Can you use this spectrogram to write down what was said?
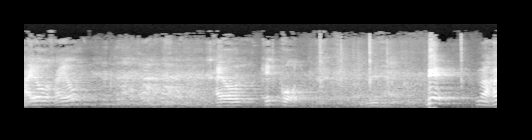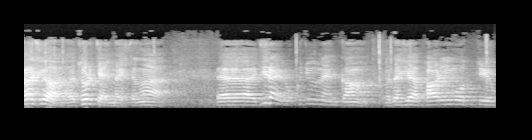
さようさよう。さよう結構。で、まあ、話は取れちゃいましたがえー、時代60年間私はパーリン語っていう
